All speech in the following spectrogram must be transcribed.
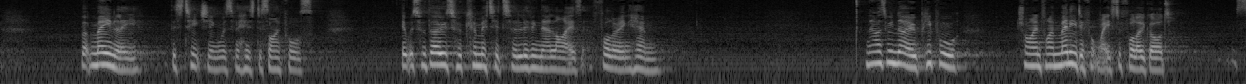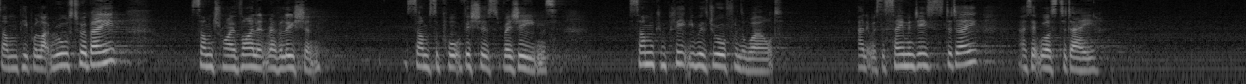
but mainly this teaching was for his disciples. It was for those who committed to living their lives following him. Now, as we know, people try and find many different ways to follow God. Some people like rules to obey, some try violent revolution. Some support vicious regimes. Some completely withdraw from the world. And it was the same in Jesus today as it was today.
